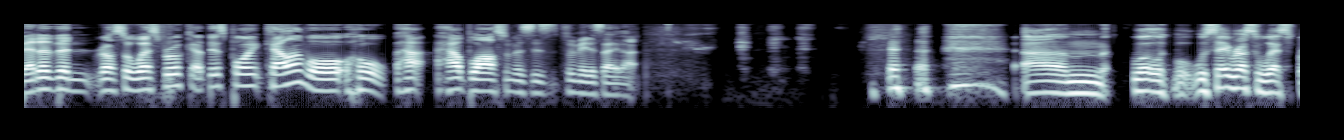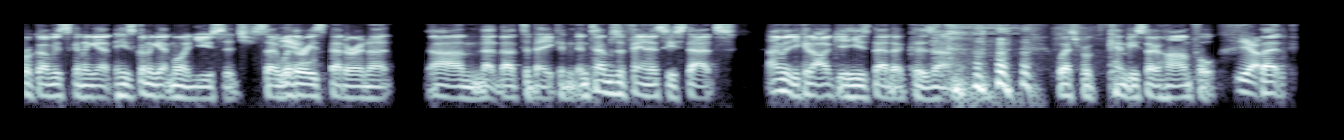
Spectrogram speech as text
better than Russell Westbrook at this point, Callum? Or, or how, how blasphemous is it for me to say that? Um, well, look, we'll say Russell Westbrook obviously going to get he's going to get more usage. So whether Yeah. he's better or not, um, that that debate. can in terms of fantasy stats, I mean, you could argue he's better because um, Westbrook can be so harmful. Yeah. but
